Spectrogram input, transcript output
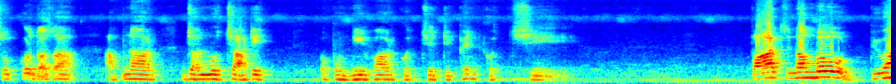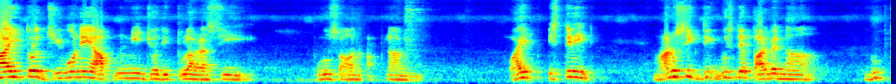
শুক্র দশা, আপনার জন্ম চার্টের ওপর নির্ভর করছে ডিপেন্ড করছে। পাঁচ নম্বর, বিবাহিত জীবনে আপনি যদি তুলা রাশি, পুরুষ হন আপনার ওয়াইফ স্ত্রীর মানসিক দিক বুঝতে পারবেন না। গুপ্ত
